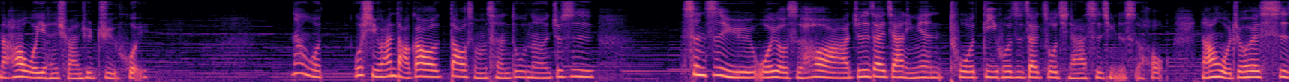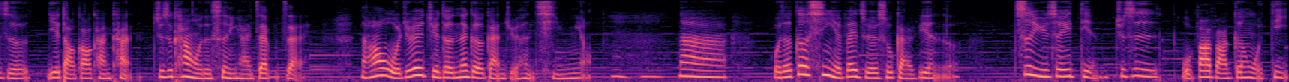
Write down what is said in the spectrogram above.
然后我也很喜欢去聚会。那我我喜欢祷告到什么程度呢？就是。甚至于我有时候啊，就是在家里面拖地或者在做其他事情的时候，然后我就会试着也祷告看看，就是看我的圣灵还在不在，然后我就会觉得那个感觉很奇妙。嗯嗯。那我的个性也被主耶稣改变了。至于这一点，就是我爸爸跟我弟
